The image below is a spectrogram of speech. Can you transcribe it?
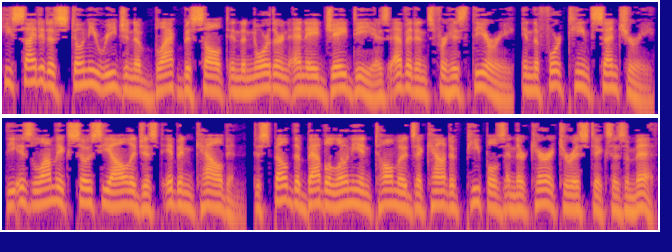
He cited a stony region of black basalt in the northern Najd as evidence for his theory. In the 14th century, the Islamic sociologist Ibn Khaldun dispelled the Babylonian Talmud's account of peoples and their characteristics as a myth.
